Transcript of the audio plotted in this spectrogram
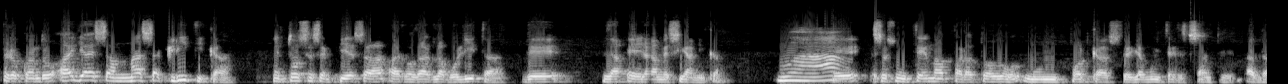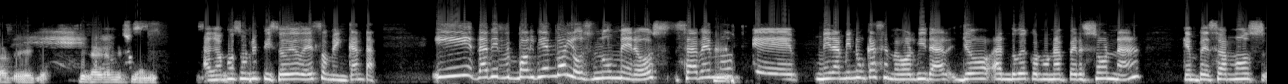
pero cuando haya esa masa crítica, entonces empieza a rodar la bolita de la era mesiánica. Wow. Eh, ese es un tema para todo un podcast, sería muy interesante hablar de ello, de la era mesiánica. Hagamos un episodio de eso, me encanta. Y David, volviendo a los números, sabemos que, mira, a mí nunca se me va a olvidar, yo anduve con una persona que empezamos,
